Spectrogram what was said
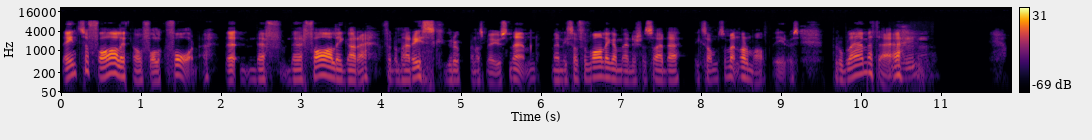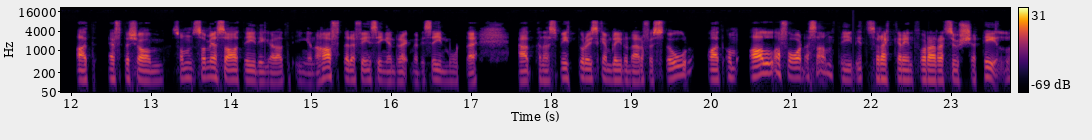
det är inte så farligt om folk får det. Det, det. det, är farligare för de här riskgrupperna som jag just nämnde. Men liksom för vanliga människor så är det liksom som ett normalt virus. Problemet är mm att eftersom, som, som jag sa tidigare, att ingen har haft det, det finns ingen direkt medicin mot det. Att den här smittorisken blir då därför stor. Och att om alla får det samtidigt så räcker inte våra resurser till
